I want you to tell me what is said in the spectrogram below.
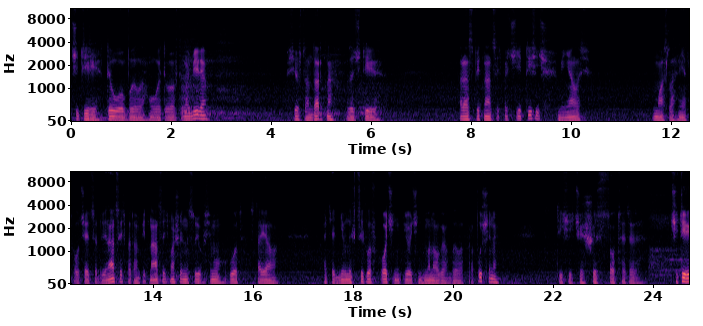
4 ТО было у этого автомобиля. Все стандартно, за 4 раз 15 почти тысяч менялось масла нет. Получается 12, потом 15 машин, судя по всему, год стояло. Хотя дневных циклов очень и очень много было пропущено. 1600 это 4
